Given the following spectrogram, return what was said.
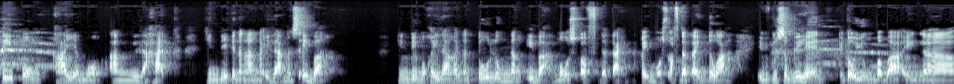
tipong kaya mo ang lahat. Hindi ka nangangailangan sa iba, hindi mo kailangan ang tulong ng iba most of the time. Okay, most of the time to ah. Ibig sabihin, ikaw yung babaeng uh,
